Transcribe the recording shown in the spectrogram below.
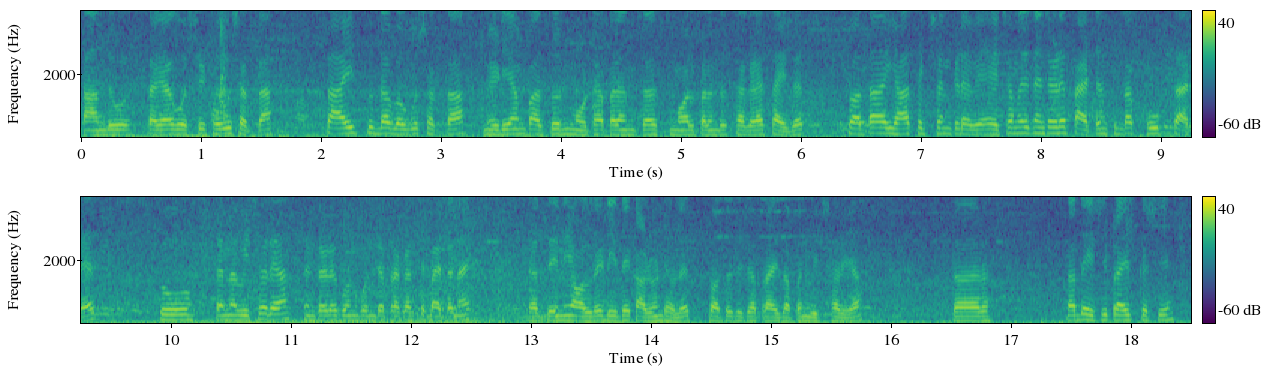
तांदूळ सगळ्या गोष्टी ठेवू शकता. साईजसुद्धा बघू शकता. मीडियमपासून मोठ्यापर्यंत स्मॉलपर्यंत सगळ्या साईज आहेत. सो आता ह्या सेक्शनकडे येऊया. याच्यामध्ये त्यांच्याकडे पॅटर्नसुद्धा खूप सारे आहेत. सो त्यांना विचारूया त्यांच्याकडे कोणकोणत्या प्रकारचे पॅटर्न आहेत. तर त्यांनी ऑलरेडी इथे काढून ठेवलेत. सो आता त्याच्या प्राईज आपण विचारूया. तर दादा याची प्राईस कशी आहे?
